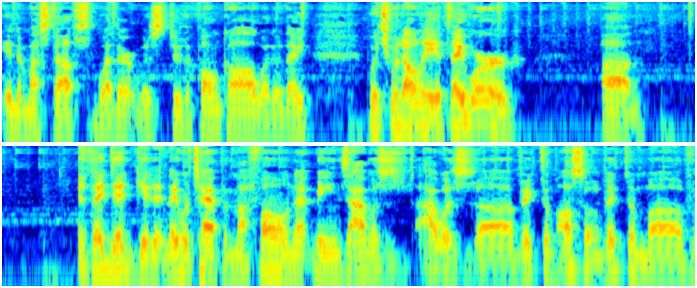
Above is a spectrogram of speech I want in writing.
into my stuff, whether it was through the phone call, whether they, which would only if they were, um, if they did get it and they were tapping my phone, that means I was I was a victim, also a victim of.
